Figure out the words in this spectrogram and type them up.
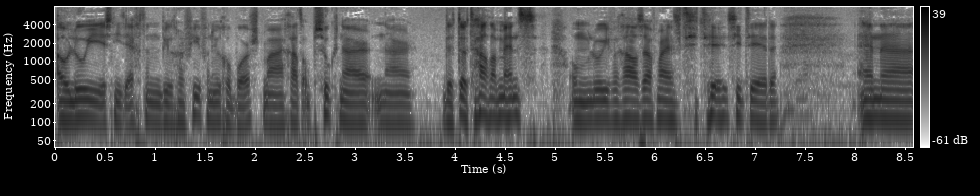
Louis is niet echt een biografie van Hugo Borst, maar hij gaat op zoek naar, naar de totale mens. Om Louis van Gaal zelf maar even te cite- citeren. En eh,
